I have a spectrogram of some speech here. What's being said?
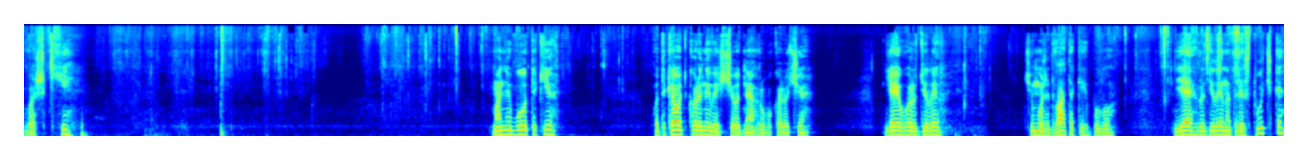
Важкі. У мене було такі. Отаке от кореневище одне, грубо кажучи. Я його розділив. Чи може два таких було. Я їх розділив на три штучки.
